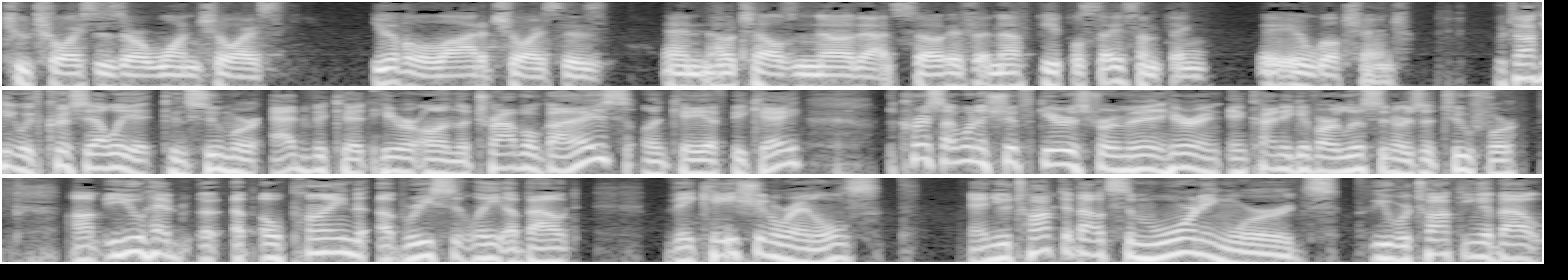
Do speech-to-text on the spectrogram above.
two choices or one choice. You have a lot of choices, and hotels know that. So if enough people say something, it, it will change. We're talking with Chris Elliott, consumer advocate here on the Travel Guys on KFBK. Chris, I want to shift gears for a minute here and, and kind of give our listeners a twofer. Um, you had uh, opined uh, recently about vacation rentals, and you talked about some warning words. You were talking about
